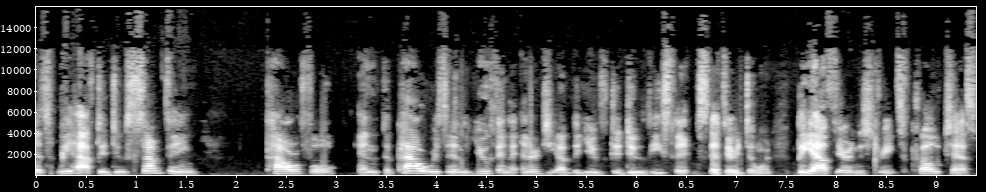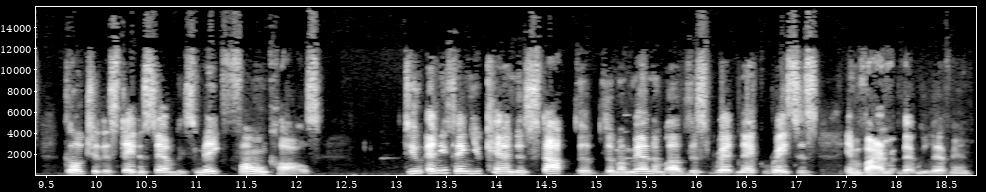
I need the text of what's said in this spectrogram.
it's we have to do something powerful and the power is in the youth and the energy of the youth to do these things that they're doing be out there in the streets protest go to the state assemblies make phone calls do anything you can to stop the, the momentum of this redneck racist environment that we live in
